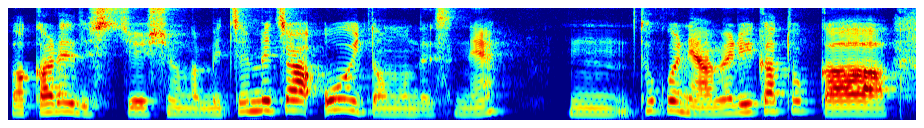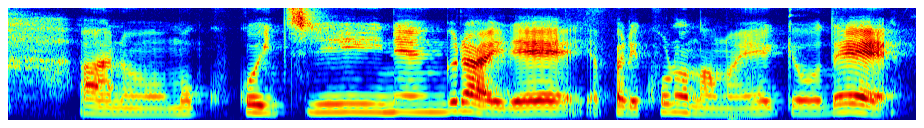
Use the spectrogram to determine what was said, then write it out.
分かれるシチュエーションがめちゃめちゃ多いと思うんですね。うん、特にアメリカとかあのもうここ1年ぐらいでやっぱりコロナの影響で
